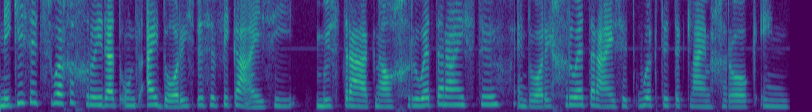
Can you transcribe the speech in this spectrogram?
Nikkies het so gegroei dat ons uit daardie spesifieke huisie moes trek na 'n groter huis toe en daardie groter huis het ook toe te klein geraak en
